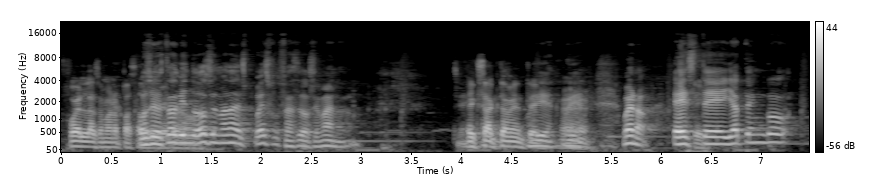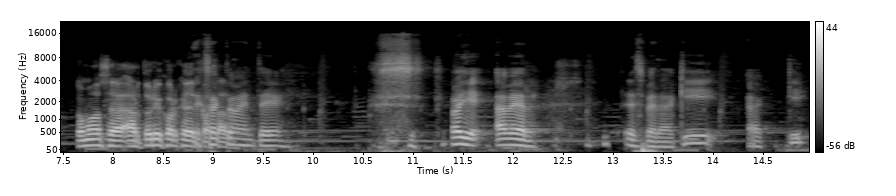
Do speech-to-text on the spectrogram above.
fue la semana pasada. O si estás viendo dos semanas después, pues fue hace dos semanas, ¿no? Sí. Exactamente. Muy bien, muy Ajá. bien. Bueno, este, ya tengo Somos eh, Arturo y Jorge del exactamente. Oye, a ver. Espera, aquí, aquí.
